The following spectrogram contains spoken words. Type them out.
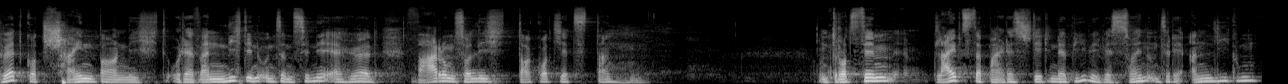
hört Gott scheinbar nicht oder wenn nicht in unserem Sinne erhört, warum soll ich da Gott jetzt danken? Und trotzdem bleibt es dabei, das steht in der Bibel, wir sollen unsere Anliegen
